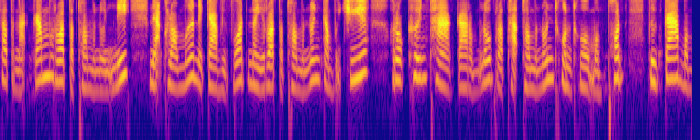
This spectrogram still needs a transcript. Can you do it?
សោធនកម្មរដ្ឋធម្មនុញ្ញនេះអ្នកខ្លាំមើលនៃការវិវត្តនៃរដ្ឋធម្មនុញ្ញកម្ពុជា រកឃើញថាការរំលោភរដ្ឋធម្មនុញ្ញធ្ងន់ធ្ងរបំផុត គឺការបំ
